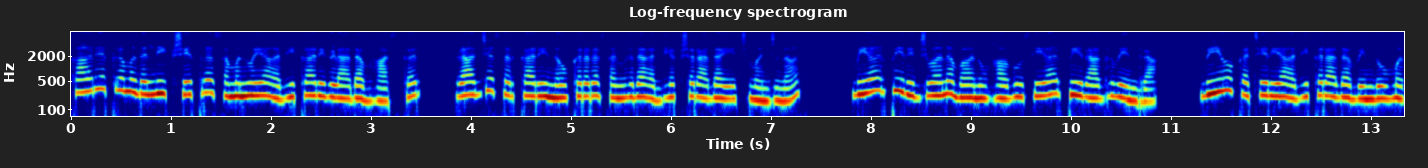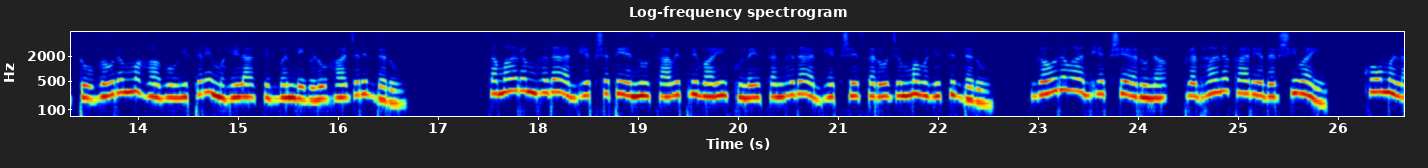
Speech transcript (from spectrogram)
ಕಾರ್ಯಕ್ರಮದಲ್ಲಿ ಕ್ಷೇತ್ರ ಸಮನ್ವಯ ಅಧಿಕಾರಿಗಳಾದ ಭಾಸ್ಕರ್, ರಾಜ್ಯ ಸರ್ಕಾರಿ ನೌಕರರ ಸಂಘದ ಅಧ್ಯಕ್ಷರಾದ ಎಚ್ ಮಂಜುನಾಥ್ ಬಿಆರ್ಪಿ ರಿಜ್ವಾನ ಬಾನು ಹಾಗೂ ಸಿಆರ್ಪಿ ರಾಘವೇಂದ್ರ, ಬಿಒ ಕಚೇರಿಯ ಅಧಿಕರಾದ ಬಿಂದು ಮತ್ತು ಗೌರಮ್ಮ ಹಾಗೂ ಇತರೆ ಮಹಿಳಾ ಸಿಬ್ಬಂದಿಗಳು ಹಾಜರಿದ್ದರು. ಸಮಾರಂಭದ ಅಧ್ಯಕ್ಷತೆಯನ್ನು ಸಾವಿತ್ರಿಬಾಯಿ ಫುಲೆ ಸಂಘದ ಅಧ್ಯಕ್ಷೆ ಸರೋಜಮ್ಮ ವಹಿಸಿದ್ದರು. ಗೌರವಾಧ್ಯಕ್ಷೆ ಅರುಣ, ಪ್ರಧಾನ ಕಾರ್ಯದರ್ಶಿ ವೈ ಕೋಮಲ,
